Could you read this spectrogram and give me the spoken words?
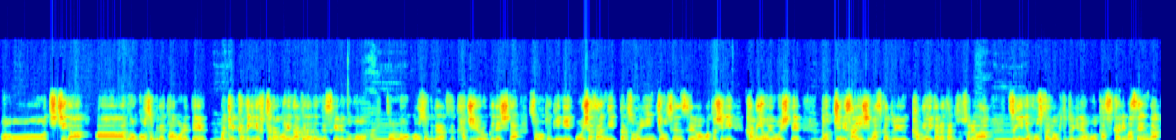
お父があー脳梗塞で倒れて、うん。まあ、結果的に2日後に亡くなるんですけれども、その脳梗塞で亡くなって86でした、その時にお医者さんに行ったら、その院長先生は私に紙を用意してうん、どっちにサインしますかという紙をいただいたんですよ。それはうん。次に発作が起きた時にはもう助かりませんが、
